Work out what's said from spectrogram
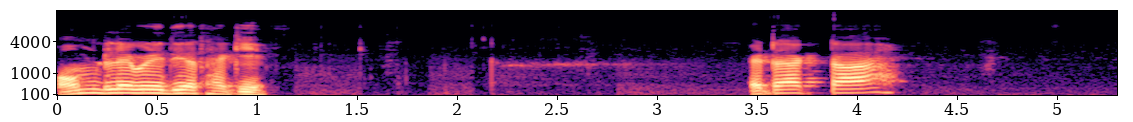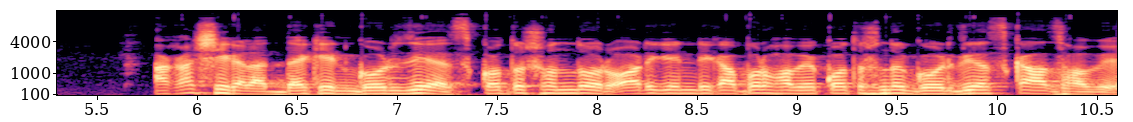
হোম ডেলিভারি দিয়ে থাকি। এটা একটা আকাশি কালার। দেখেন গর্জিয়াস কত সুন্দর অর্গেন্ডি কাপড় হবে, কত সুন্দর গর্জিয়াস কাজ হবে।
